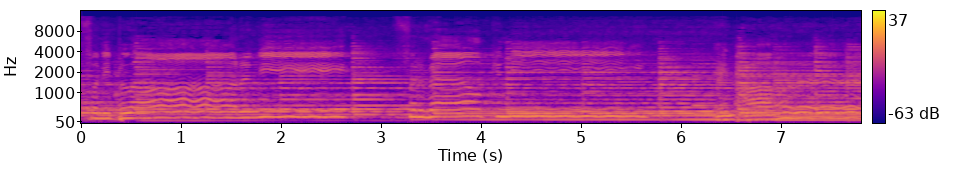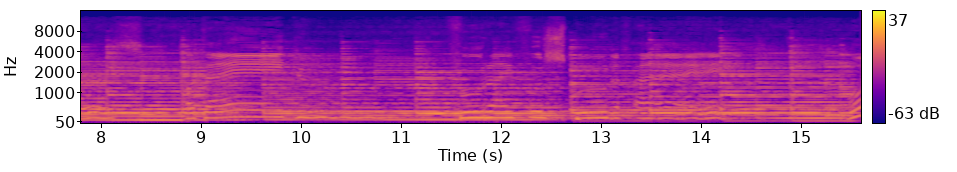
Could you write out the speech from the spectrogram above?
waarvan die blare nie verwelk nie. En alles wat hy doen voer hy voorspoedig uit. Oh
